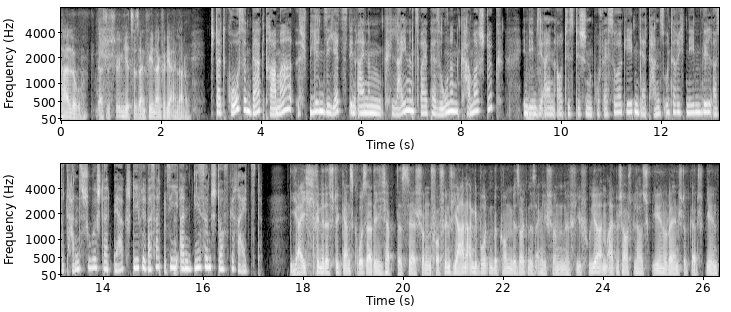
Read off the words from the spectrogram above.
Hallo, das ist schön hier zu sein. Vielen Dank für die Einladung. Statt großem Bergdrama spielen Sie jetzt in einem kleinen Zwei-Personen-Kammerstück, in dem Sie einen autistischen Professor geben, der Tanzunterricht nehmen will, also Tanzschuhe statt Bergstiefel. Was hat Sie an diesem Stoff gereizt? Ja, ich finde das Stück ganz großartig. Ich habe das ja schon vor fünf Jahren angeboten bekommen. Wir sollten das eigentlich schon viel früher im alten Schauspielhaus spielen oder in Stuttgart spielen.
